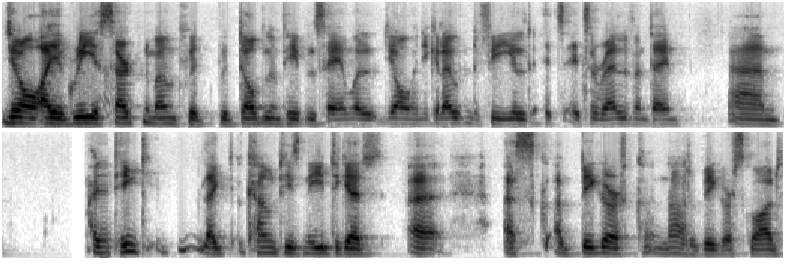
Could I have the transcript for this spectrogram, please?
you know, I agree a certain amount with, with Dublin people saying, well, you know, when you get out in the field, it's it's irrelevant then. Um, I think like counties need to get a, a, a, bigger, not a bigger squad.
